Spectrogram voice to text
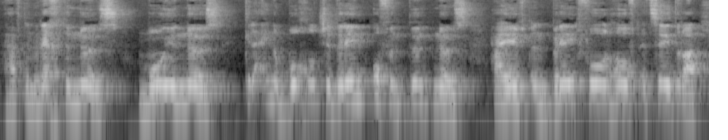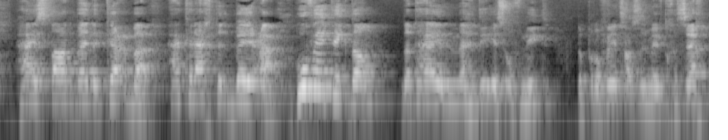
Hij heeft een rechte neus, mooie neus, kleine bocheltje erin of een puntneus. Hij heeft een breed voorhoofd, etc. Hij staat bij de Kaaba. Hij krijgt de bay'a. Hoe weet ik dan dat hij een Mahdi is of niet? De profeet heeft gezegd,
